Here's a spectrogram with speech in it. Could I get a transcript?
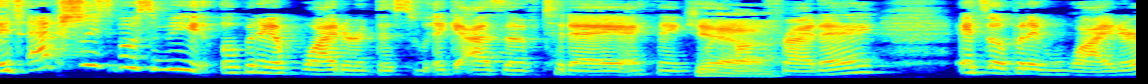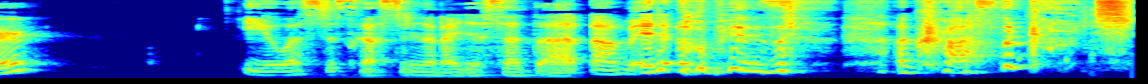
it's actually supposed to be opening up wider this week like as of today i think like, Yeah. on friday it's opening wider Ew, that's disgusting that I just said that. Um, it opens across the country.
